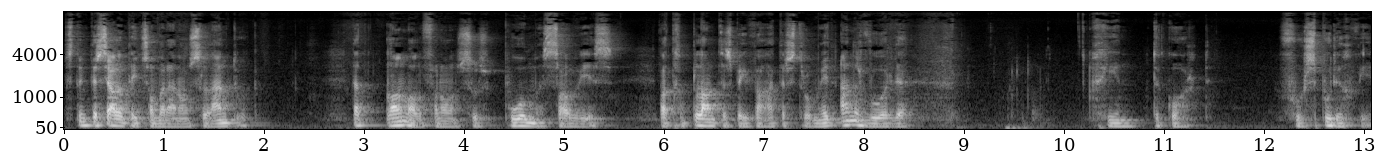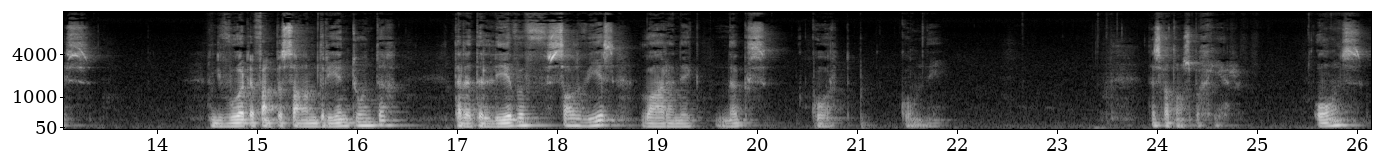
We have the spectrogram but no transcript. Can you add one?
Stink terselfdertyd sommer aan ons land ook. Dat almal van ons soos bome sal wees wat geplant is by waterstrome. Met ander woorde, geen tekort voorspoedig wees. In die woorde van Psalm 23 dat dit 'n lewe sal wees waarin ek niks kort kom nie. Dis wat ons begeer. Ons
